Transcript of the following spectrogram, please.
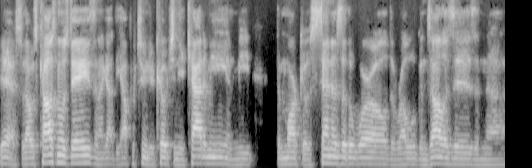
yeah so that was cosmos days and i got the opportunity to coach in the academy and meet the marcos sennas of the world the raul gonzalez's and uh,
